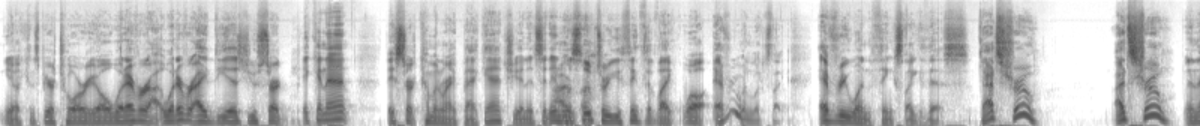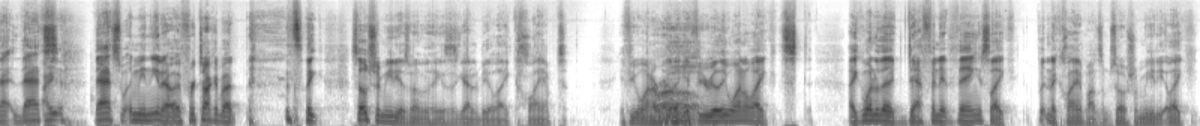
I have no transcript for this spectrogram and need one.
you know, conspiratorial, whatever, whatever ideas you start picking at, they start coming right back at you, and it's an endless I- loop where you think that like, well, everyone looks like, everyone thinks like this, That's true. That's true. and that that's I- that's I mean, you know, if we're talking about, it's like social media is one of the things that's got to be like clamped. If you want to really, if you really want to like, st- like one of the definite things, like putting a clamp on some social media, like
